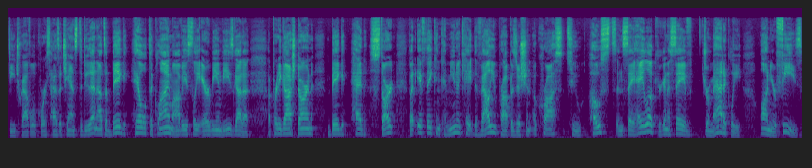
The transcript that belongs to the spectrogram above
dTravel, of course, has a chance to do that. Now, it's a big hill to climb. Obviously, Airbnb's got a, a pretty gosh darn big head start. But if they can communicate the value proposition across to hosts and say, hey, look, you're going to save dramatically on your fees.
